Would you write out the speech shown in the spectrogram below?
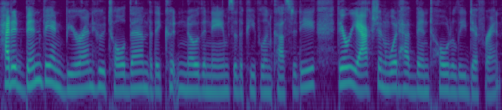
Had it been Van Buren who told them that they couldn't know the names of the people in custody, their reaction would have been totally different.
